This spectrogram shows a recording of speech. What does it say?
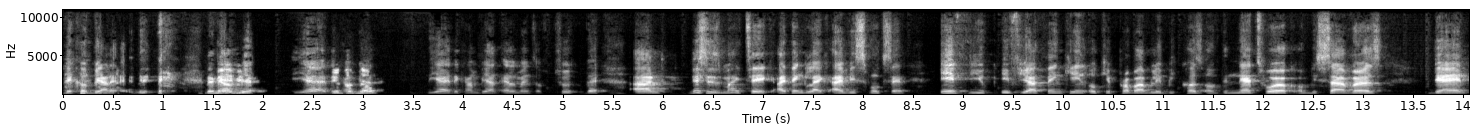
there could be an there can Maybe. be, yeah, there can be an- yeah, there can be an element of truth there. And this is my take. I think, like Ivy Smoke said, if you if you are thinking, okay, probably because of the network of the servers, then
